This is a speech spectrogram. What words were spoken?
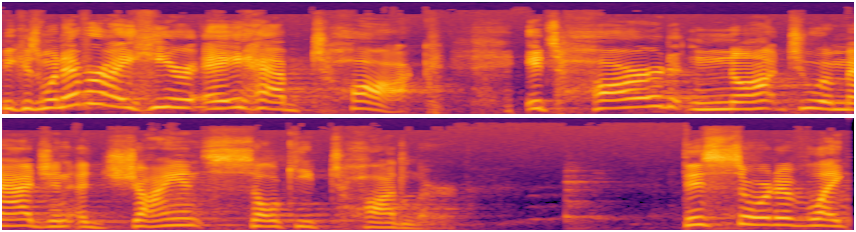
Because whenever I hear Ahab talk, it's hard not to imagine a giant, sulky toddler. This sort of like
